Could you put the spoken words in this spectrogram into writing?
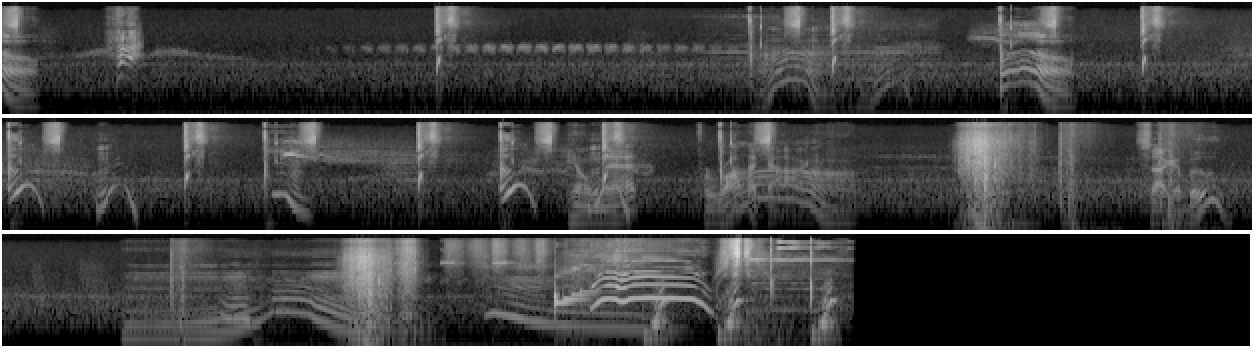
Oh. Ah. ah. Oh. Ooh. Mm. Mm. Ooh. Hilnet. Hmm. Veronica. Ah. Sagaboo.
